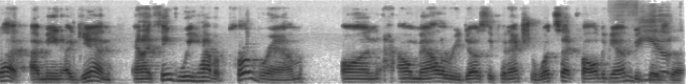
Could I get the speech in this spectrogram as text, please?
But I mean, again, and I think we have a program on how Mallory does the connection. What's that called again? Because uh,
